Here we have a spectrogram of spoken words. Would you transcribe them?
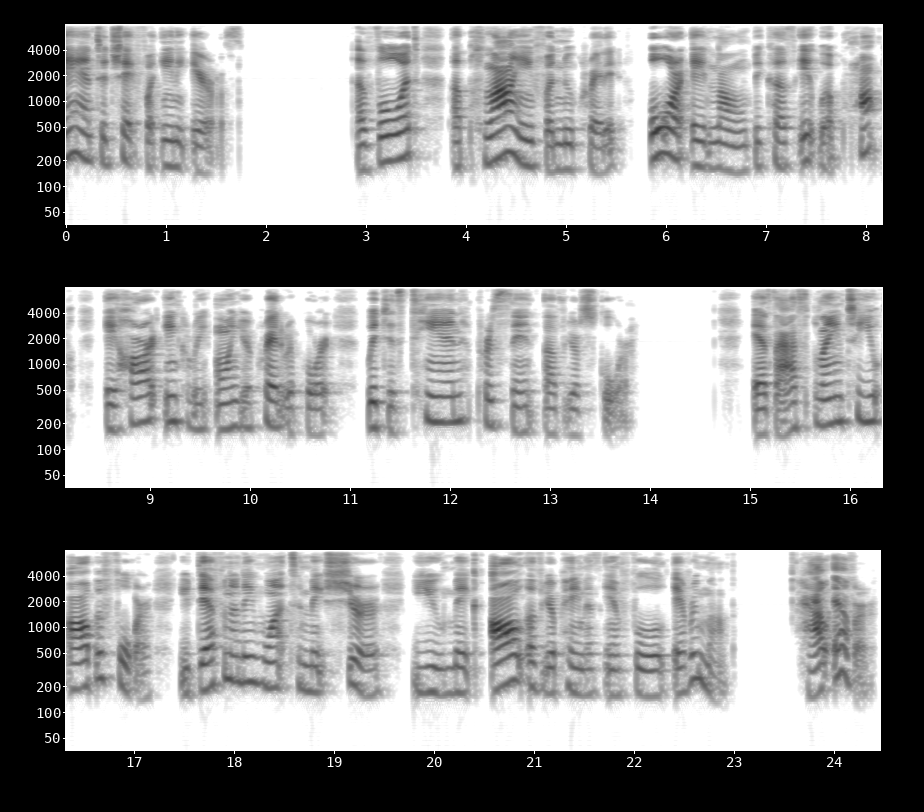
and to check for any errors. Avoid applying for new credit or a loan because it will prompt a hard inquiry on your credit report, which is 10% of your score. As I explained to you all before, you definitely want to make sure you make all of your payments in full every month. However,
